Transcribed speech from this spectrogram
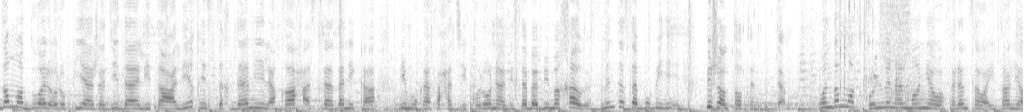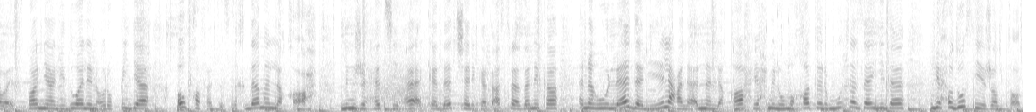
انضمت دول أوروبية جديدة لتعليق استخدام لقاح أسترازينيكا لمكافحة كورونا بسبب مخاوف من تسببه بجلطات بالدم. وانضمت كل من ألمانيا وفرنسا وإيطاليا وإسبانيا لدول أوروبية أوقفت استخدام اللقاح. من جهتها أكدت شركة أسترازينيكا أنه لا دليل على أن اللقاح يحمل مخاطر متزايدة لحدوث جلطات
